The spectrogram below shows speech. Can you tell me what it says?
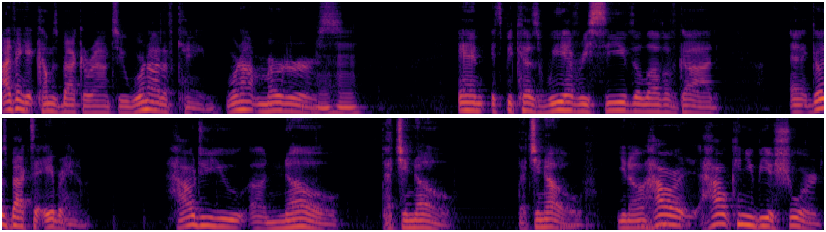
I think it comes back around to we're not of Cain. We're not murderers. And it's because we have received the love of God. And it goes back to Abraham. How do you uh, know that you know that you know? You know, how, are, how can you be assured?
